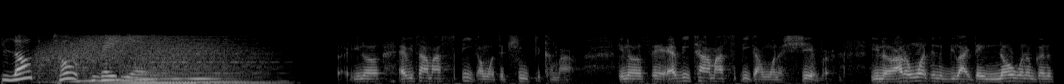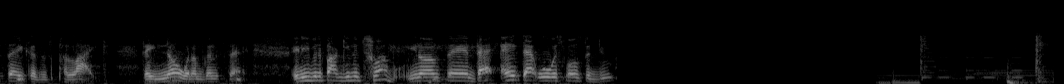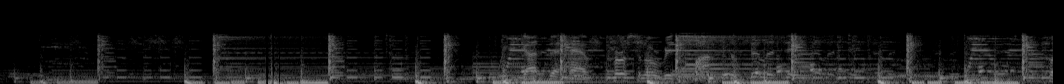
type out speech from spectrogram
Blog Talk Radio. You know, every time I speak, I want the truth to come out. You know what I'm saying? Every time I speak, I want to shiver. You know, I don't want them to be like, they know what I'm going to say because it's polite. They know what I'm going to say. And even if I get in trouble, you know what I'm saying? That ain't that what we're supposed to do? We got to have personal responsibility,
